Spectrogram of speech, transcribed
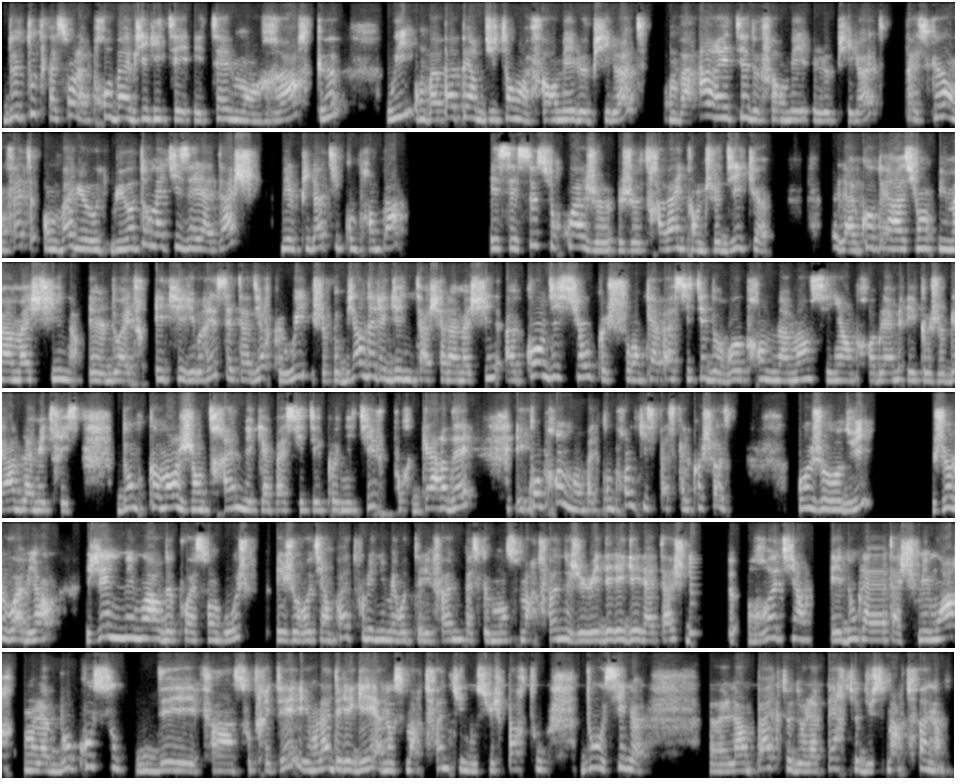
de toute façon, la probabilité est tellement rare que oui, on va pas perdre du temps à former le pilote, on va arrêter de former le pilote parce que en fait, on va lui, lui automatiser la tâche, mais le pilote il comprend pas. Et c'est ce sur quoi je, je travaille quand je dis que la coopération humain-machine, elle doit être équilibrée, c'est-à-dire que oui, je peux bien déléguer une tâche à la machine à condition que je sois en capacité de reprendre la main s'il y a un problème et que je garde la maîtrise. Donc, comment j'entraîne mes capacités cognitives pour garder et comprendre, en fait, comprendre qu'il se passe quelque chose? Aujourd'hui, je le vois bien, j'ai une mémoire de poisson rouge et je retiens pas tous les numéros de téléphone parce que mon smartphone, je lui ai délégué la tâche de retient. Et donc la tâche mémoire, on l'a beaucoup sous des, enfin, sous-traité et on l'a délégué à nos smartphones qui nous suivent partout. D'où aussi euh, l'impact de la perte du smartphone.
